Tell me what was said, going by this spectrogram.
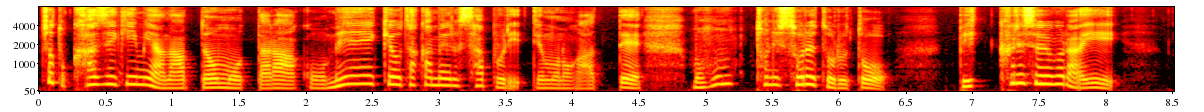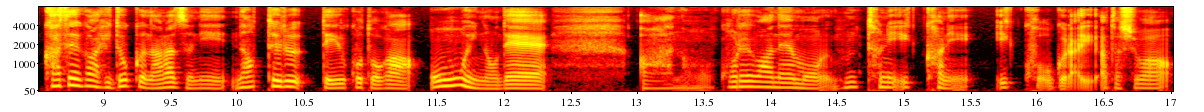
ちょっと風邪気味やなって思ったら、こう、免疫を高めるサプリっていうものがあって、もう本当にそれ取ると、びっくりするぐらい、風邪がひどくならずに治ってるっていうことが多いので、あの、これはね、もう本当に一家に一個ぐらい私は、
